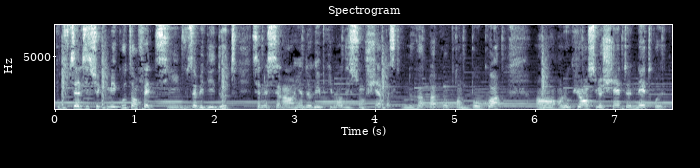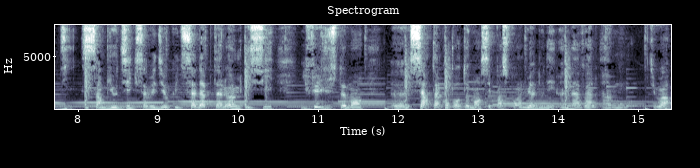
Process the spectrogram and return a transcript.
pour toutes celles et ceux qui m'écoutent, en fait, si vous avez des doutes, ça ne sert à rien de réprimander son chien parce qu'il ne va pas comprendre pourquoi. En, l'occurrence, le chien est un être dit symbiotique, ça veut dire qu'il s'adapte à l'homme. Ici, il fait justement euh, certains comportements, c'est parce qu'on lui a donné un aval à un moment, tu vois.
